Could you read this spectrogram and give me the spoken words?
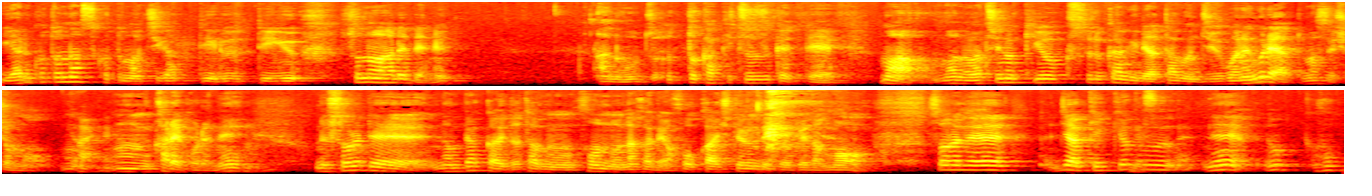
やることなすこと間違っているっていうそのあれでねあのずっと書き続けて、まあ、まだ私の記憶する限りは多分15年ぐらいやってますでしょもう、もうはい。うん、かれこれね、でそれで何百回と多分本の中では崩壊してるんでしょうけどもそれでじゃあ結局ね。ほ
